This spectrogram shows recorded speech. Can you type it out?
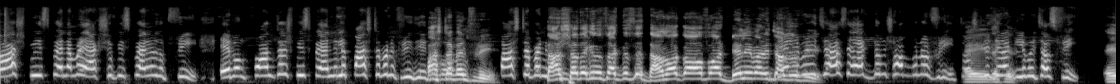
দশ পিস প্যান আমরা একশো পিস প্যান ফ্রি এবং পঞ্চাশ পিস প্যান্ট নিলে পাঁচটা প্যান ফ্রি দিয়ে দিব। পাঁচটা প্যান্ট ফ্রি পাঁচটা প্যান্ট তার সাথে কিন্তু থাকতেছে ধামাকা offer delivery charge delivery charge একদম সম্পূর্ণ ফ্রি। জেলা ডেলিভারি চার্জ ফ্রি এই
